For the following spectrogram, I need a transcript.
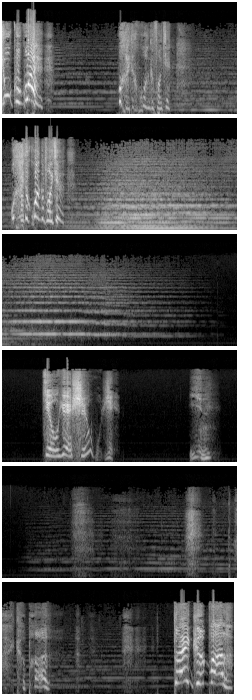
有古怪，我还得换个房间，我还得换个房间。九月十五日，阴。太可怕了，太可怕了！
